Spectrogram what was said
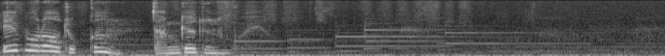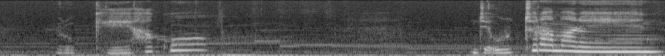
일부러 조금 남겨두는 거예요. 이렇게 하고 이제 울트라마린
